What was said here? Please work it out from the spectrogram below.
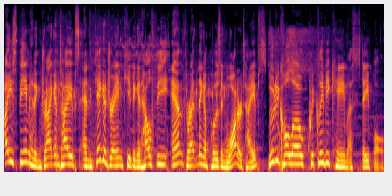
Ice Beam hitting dragon types, and Giga Drain keeping it healthy and threatening opposing water types, Ludicolo quickly became a staple.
